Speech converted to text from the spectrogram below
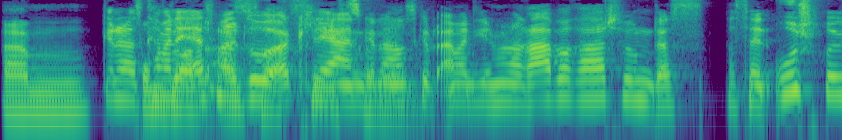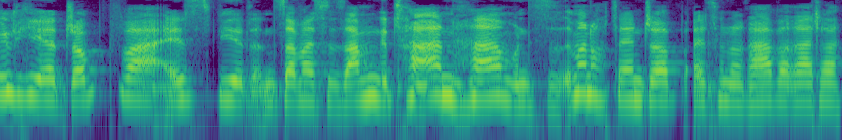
Ähm, Genau, das um kann man ja erstmal so erklären. Genau, es gibt einmal die Honorarberatung, das, was dein ursprünglicher Job war, als wir uns damals zusammengetan haben. Und es ist immer noch dein Job als Honorarberater.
